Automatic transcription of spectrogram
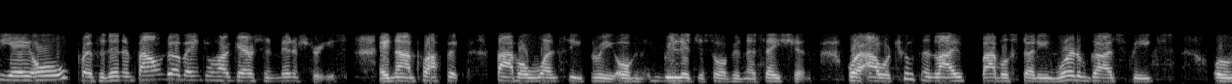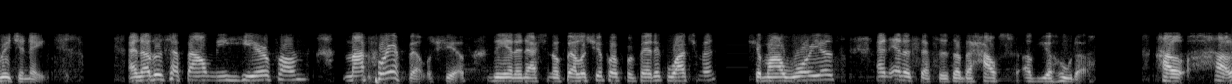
CAO, president and founder of Angel Heart Garrison Ministries, a nonprofit 501c3 religious organization where our Truth and Life Bible study, Word of God Speaks, originates. And others have found me here from my prayer fellowship, the International Fellowship of Prophetic Watchmen, Shamar Warriors, and Intercessors of the House of Yehuda. How, how,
